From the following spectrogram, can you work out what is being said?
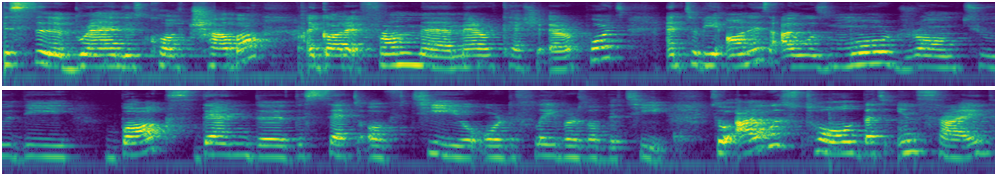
This uh, brand is called Chaba. I got it from uh, Marrakesh airport. And to be honest, I was more drawn to the box than the, the set of tea or the flavors of the tea. So I was told that inside,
